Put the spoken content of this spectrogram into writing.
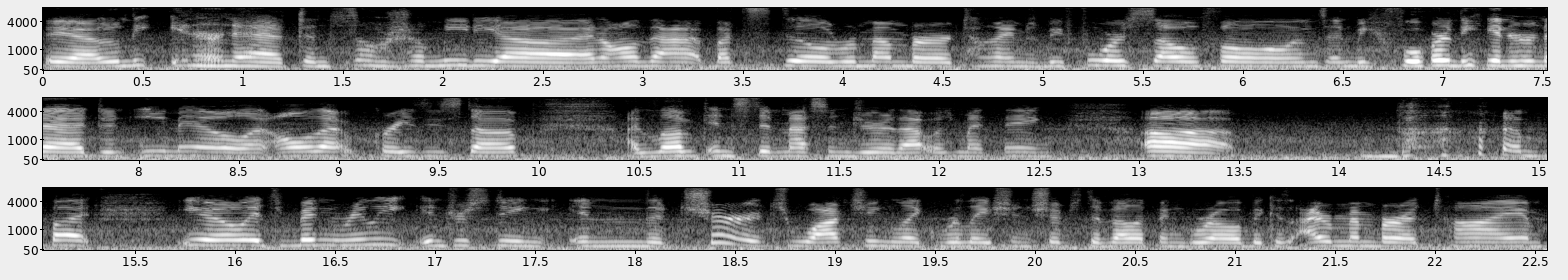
yeah, the internet and social media and all that, but still remember times before cell phones and before the internet and email and all that crazy stuff. I loved instant messenger, that was my thing. Uh, but you know it's been really interesting in the church watching like relationships develop and grow because i remember a time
